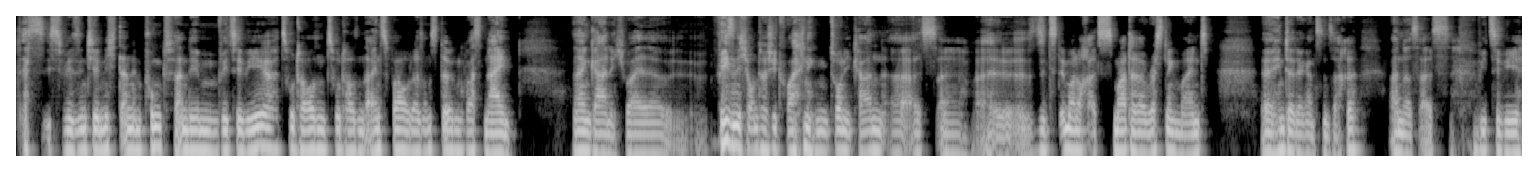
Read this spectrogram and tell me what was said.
das ist, wir sind hier nicht an dem Punkt, an dem WCW 2000, 2001 war oder sonst irgendwas. Nein, Nein, gar nicht, weil äh, wesentlicher Unterschied vor allen Dingen Tony Khan äh, als äh, äh, sitzt immer noch als smarterer Wrestling Mind äh, hinter der ganzen Sache, anders als WCW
